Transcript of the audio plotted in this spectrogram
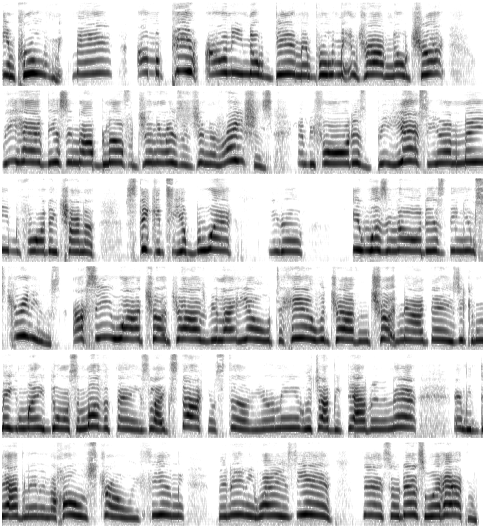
improvement, man. I'm a pimp. I don't need no damn improvement and drive no truck. We have this in our blood for generations and generations. And before all this BS, you know what I mean? Before they trying to stick it to your boy, you know, it wasn't all this thing strenuous. I see why truck drivers be like, yo, to hell with driving truck nowadays. You can make money doing some other things like stock and stuff, you know what I mean? Which I be dabbling in that and be dabbling in the whole stroll, you feel me? But anyways, yeah, yeah, so that's what happened.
